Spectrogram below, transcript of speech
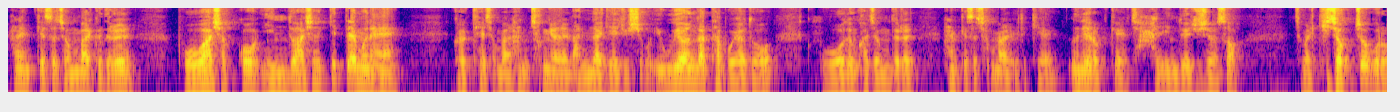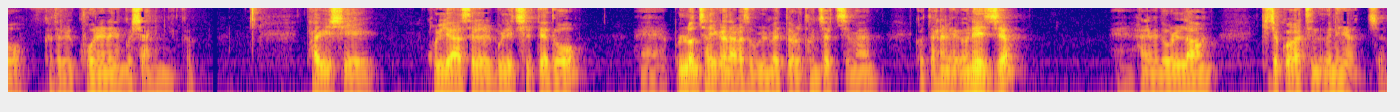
하나님께서 정말 그들을 보호하셨고 인도하셨기 때문에 그렇게 정말 한 청년을 만나게 해주시고 이 우연 같아 보여도 모든 과정들을 하나님께서 정말 이렇게 은혜롭게 잘 인도해 주셔서 정말 기적적으로 그들을 구원해낸 것이 아닙니까? 다윗이 골리앗을 물리칠 때도 예, 물론 자기가 나가서 물맷돌을 던졌지만 그것도 하나님의 은혜죠. 예, 하나님의 놀라운 기적과 같은 은혜였죠.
